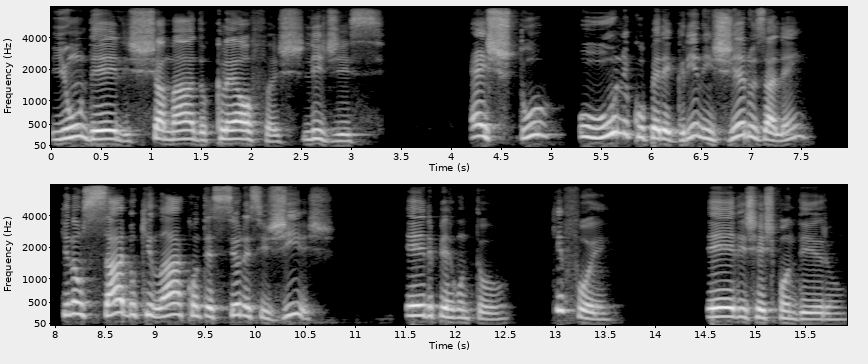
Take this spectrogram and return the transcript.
e um deles, chamado Cleofas, lhe disse: És tu o único peregrino em Jerusalém que não sabe o que lá aconteceu nesses dias? Ele perguntou: Que foi? Eles responderam:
